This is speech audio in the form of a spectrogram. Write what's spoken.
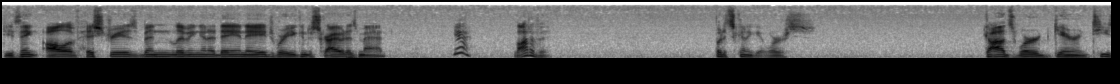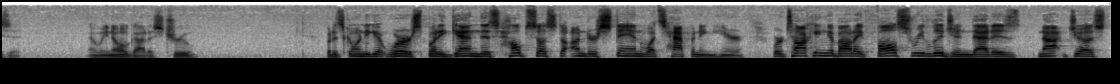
do you think all of history has been living in a day and age where you can describe it as mad? Yeah, a lot of it. But it's going to get worse. God's word guarantees it. And we know God is true. But it's going to get worse. But again, this helps us to understand what's happening here. We're talking about a false religion that is not just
